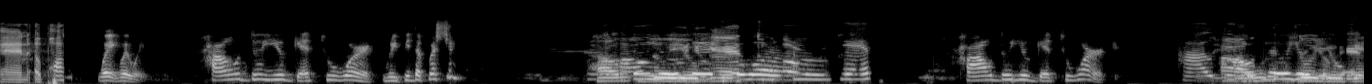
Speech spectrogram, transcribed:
And a pos- Wait, wait, wait. How do you get to work? Repeat the question. how do you get You get How do you get to work? how do how you do you you Get get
